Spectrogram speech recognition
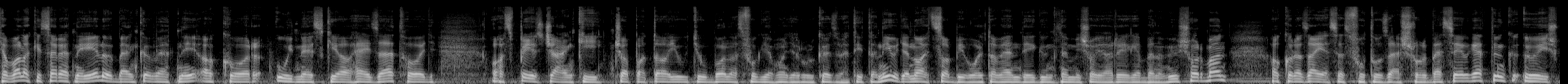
Ha valaki szeretné élőben követni, akkor úgy néz ki a helyzet, hogy a Space Junkie csapata a YouTube-on azt fogja magyarul közvetíteni. Ugye Nagy Szabi volt a vendégünk nem is olyan régebben a műsorban, akkor az ISS fotózásról beszélgettünk, ő is,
